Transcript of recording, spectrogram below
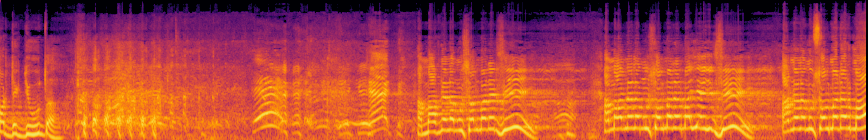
অর্ধেক দিউদা আম্মা আপনারা মুসলমানের জি? আম্মা আপনারা মুসলমানের ভাই এই জি? আপনারা মুসলমানের মা?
